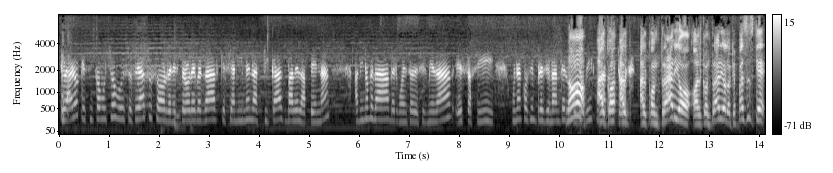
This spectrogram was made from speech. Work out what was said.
Claro que sí, con mucho gusto, estoy a sus órdenes, pero de verdad que se animen las chicas, vale la pena. A mí no me da vergüenza decir mi edad, es así, una cosa impresionante. Lo que No, yo vi al, con- al, al contrario, al contrario, lo que pasa es que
